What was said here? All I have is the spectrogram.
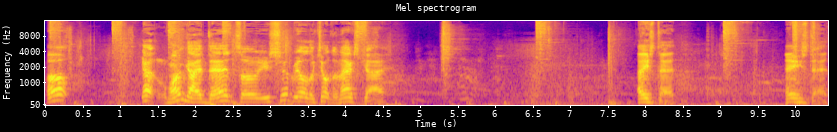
Oh, got one guy dead, so you should be able to kill the next guy. Oh, he's dead. He's dead.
